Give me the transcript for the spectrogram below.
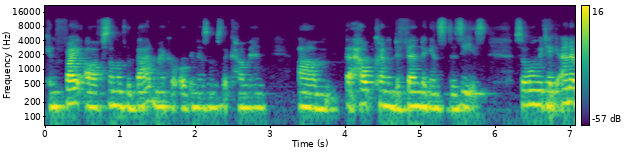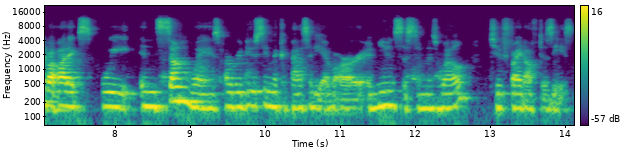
can fight off some of the bad microorganisms that come in um, that help kind of defend against disease. So when we take antibiotics, we in some ways are reducing the capacity of our immune system as well to fight off disease.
